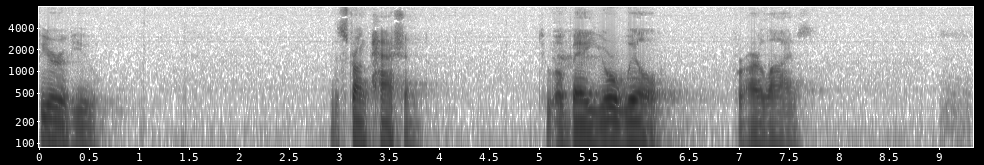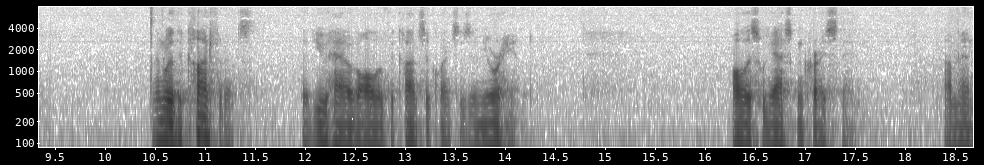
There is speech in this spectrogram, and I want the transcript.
fear of you, the strong passion to obey your will for our lives, and with the confidence that you have all of the consequences in your hand. All this we ask in Christ's name. Amen.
